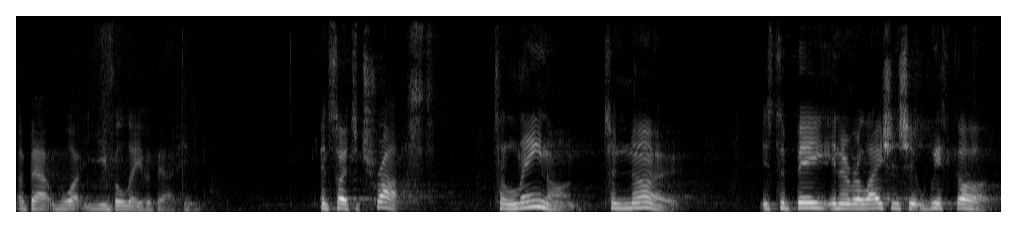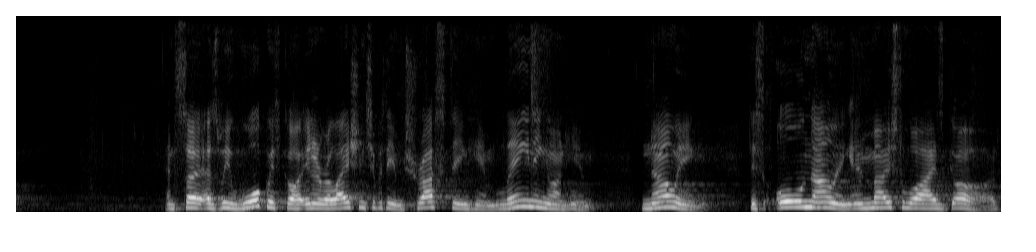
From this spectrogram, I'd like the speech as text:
about what you believe about Him. And so to trust, to lean on, to know, is to be in a relationship with God. And so as we walk with God in a relationship with Him, trusting Him, leaning on Him, knowing this all knowing and most wise God,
